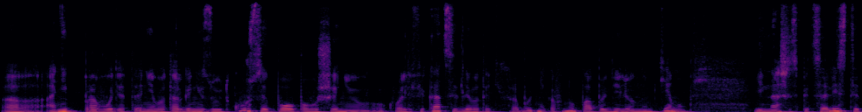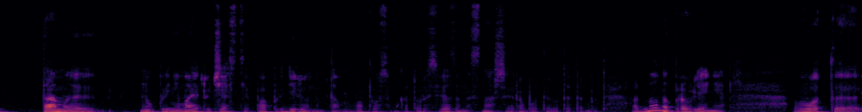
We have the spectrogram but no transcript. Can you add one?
они проводят, они вот организуют курсы по повышению квалификации для вот этих работников, ну, по определенным темам, и наши специалисты там ну, принимают участие по определенным там вопросам, которые связаны с нашей работой. Вот это будет одно направление. Вот. Э,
